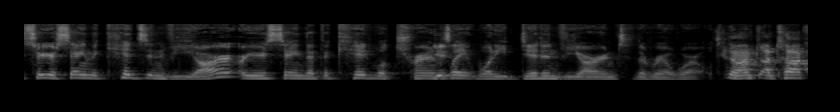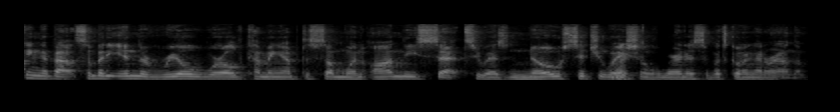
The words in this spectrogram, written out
so you're saying the kid's in VR, or you're saying that the kid will translate what he did in VR into the real world? No, I'm, I'm talking about somebody in the real world coming up to someone on these sets who has no situational awareness of what's going on around them.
